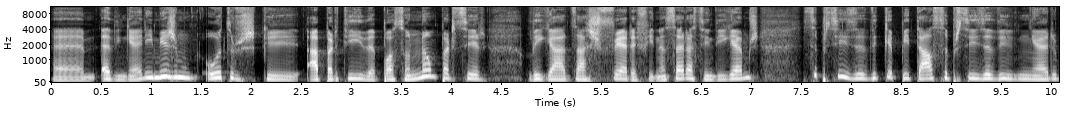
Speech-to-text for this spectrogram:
ahm, a dinheiro. E mesmo outros que à partida possam não parecer ligados à esfera financeira, assim digamos, se precisa de capital, se precisa de dinheiro,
